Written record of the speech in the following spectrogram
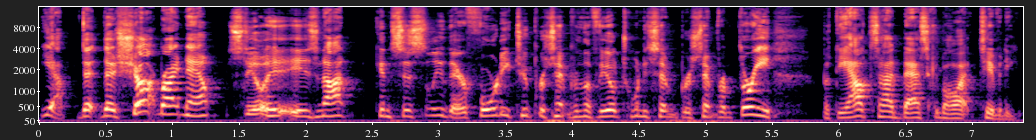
yeah, the, the shot right now still is not consistently there 42% from the field, 27% from three, but the outside basketball activity.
